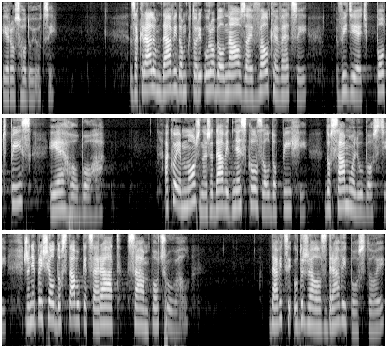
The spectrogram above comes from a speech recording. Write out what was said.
je rozhodujúci. Za kráľom Dávidom, ktorý urobil naozaj veľké veci, vidieť podpis jeho Boha. Ako je možné, že Dávid nesklzol do pýchy, do samolúbosti, že neprišiel do stavu, keď sa rád sám počúval. Dávid si udržal zdravý postoj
